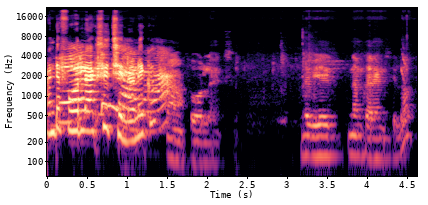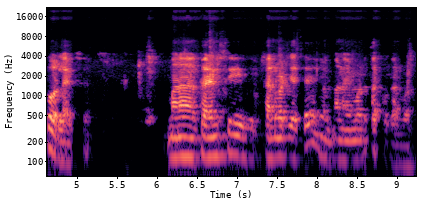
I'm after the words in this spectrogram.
అంటే ఫోర్ ల్యాక్స్ ఇచ్చిండ్రా నీకు? ఫోర్ ల్యాక్స్ అంటే వియత్నాం కరెన్సీలో ఫోర్ ల్యాక్స్ మన కరెన్సీ కన్వర్ట్ చేస్తే మన అమౌంట్ తక్కువ కన్వర్ట్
